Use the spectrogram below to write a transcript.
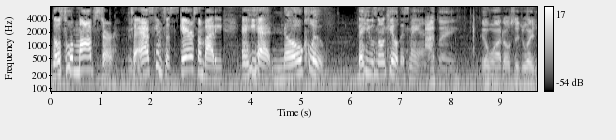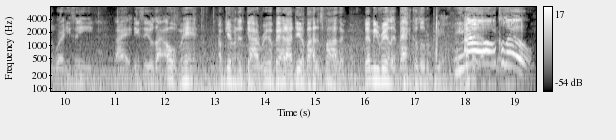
goes to a mobster to ask him to scare somebody and he had no clue that he was going to kill this man. I think it was one of those situations where he seen, like, he see, it was like, oh man, I'm giving this guy a real bad idea about his father. Let me reel it back a little bit. No that's what it was. clue.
